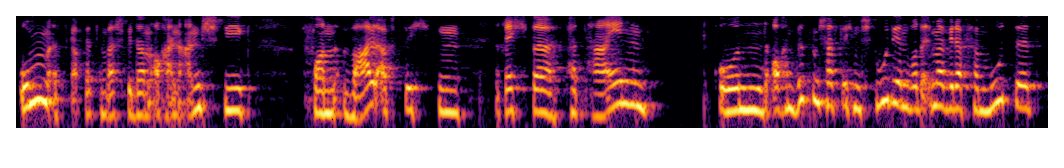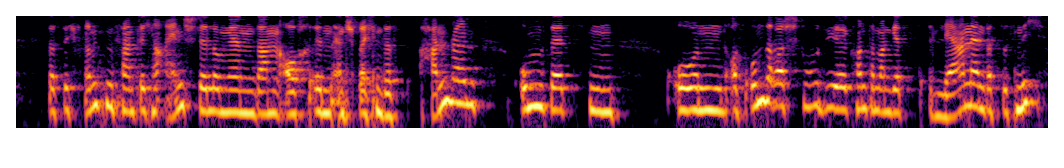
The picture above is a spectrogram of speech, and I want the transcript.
um. Es gab ja zum Beispiel dann auch einen Anstieg von Wahlabsichten rechter Parteien. Und auch in wissenschaftlichen Studien wurde immer wieder vermutet, dass sich fremdenfeindliche Einstellungen dann auch in entsprechendes Handeln umsetzen. Und aus unserer Studie konnte man jetzt lernen, dass das nicht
